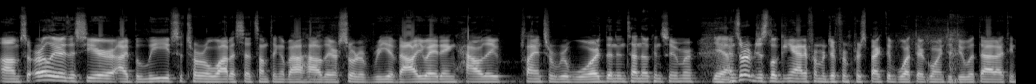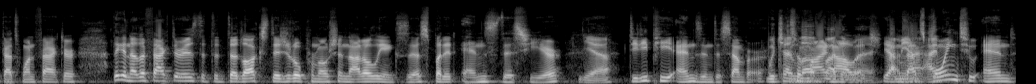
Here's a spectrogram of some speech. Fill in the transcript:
Um, so earlier this year, I believe Satoru Iwata said something about how they're sort of reevaluating how they plan to reward the Nintendo consumer, Yeah. and sort of just looking at it from a different perspective, what they're going to do with that. I think that's one factor. I think another factor is that the deluxe digital promotion not only exists, but it ends this year. yeah. DDP ends in December, Which I to love, my knowledge. Yeah, I mean, that's I- going to end.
